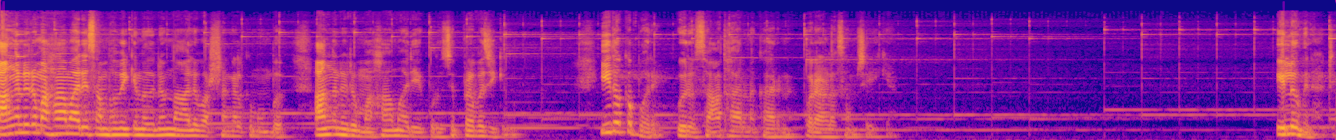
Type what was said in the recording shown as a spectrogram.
അങ്ങനൊരു മഹാമാരി സംഭവിക്കുന്നതിനും നാല് വർഷങ്ങൾക്ക് മുമ്പ് അങ്ങനൊരു മഹാമാരിയെക്കുറിച്ച് പ്രവചിക്കുന്നു. ഇതൊക്കെ പോരെ ഒരു സാധാരണക്കാരന് ഒരാളെ സംശയിക്കാൻ. ഇലുമിനാറ്റി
